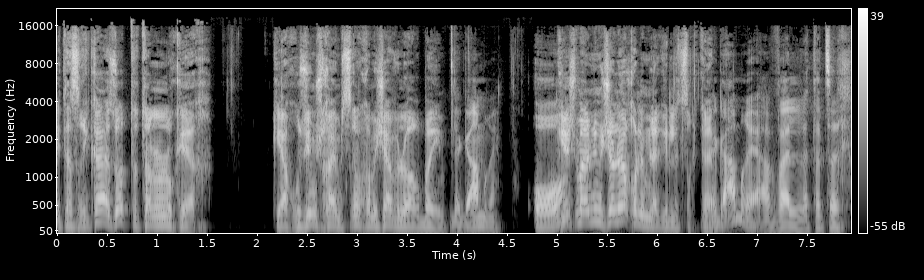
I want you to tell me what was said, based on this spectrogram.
את הזריקה הזאת אתה לא לוקח. כי האחוזים שלך הם 25 ולא 40. לגמרי. או... כי יש מאמנים שלא יכולים להגיד לשחקן. לגמרי, אבל אתה צריך,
